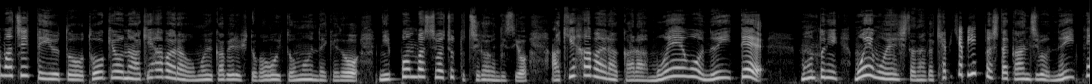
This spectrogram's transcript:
う街って言うと、東京の秋葉原を思い浮かべる人が多いと思うんだけど、日本橋はちょっと違うんですよ。秋葉原から萌えを抜いて、本当に萌え萌えしたなんかキャピキャピっとした感じを抜いて、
